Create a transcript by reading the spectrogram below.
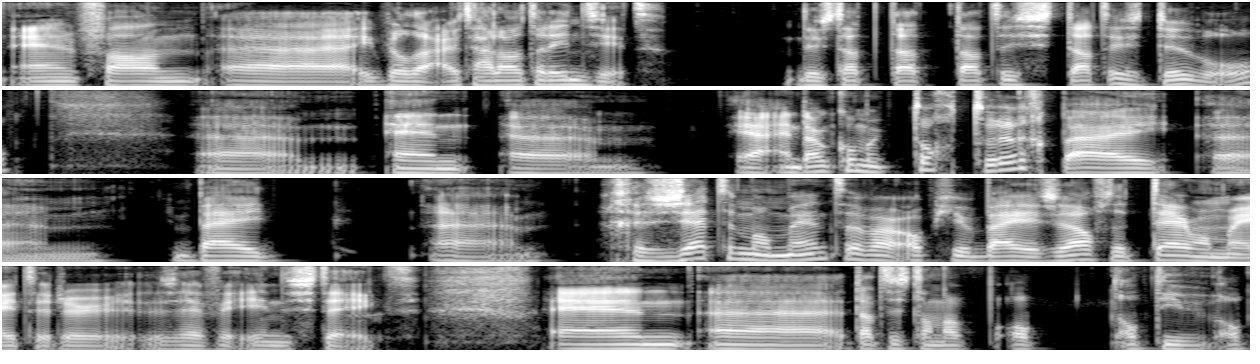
En van, uh, ik wil eruit halen wat erin zit. Dus dat, dat, dat, is, dat is dubbel. Um, en, um, ja, en dan kom ik toch terug bij, bij gezette momenten waarop je bij jezelf de thermometer er eens even in steekt. En uh, dat is dan op, op op, die, op,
